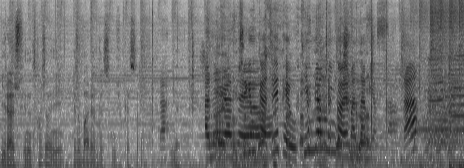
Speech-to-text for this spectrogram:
일할 수 있는 터전이 계속 마련됐으면 좋겠어요. 네. 안녕히 가세요. 지금까지 배우 김명민과의. 만남이었습니다.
